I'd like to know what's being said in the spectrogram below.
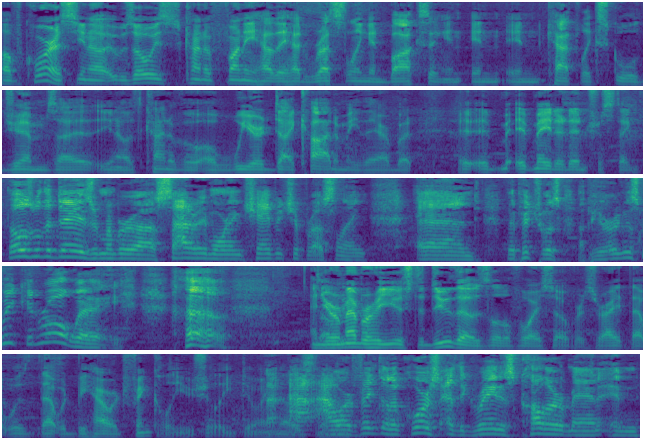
Of course, you know, it was always kind of funny how they had wrestling and boxing in, in, in Catholic school gyms. Uh, you know, it's kind of a, a weird dichotomy there, but it, it, it made it interesting. Those were the days. Remember uh, Saturday morning championship wrestling, and the pitch was appearing this week in Rollway. And you remember who used to do those little voiceovers, right? That was that would be Howard Finkel usually doing those. little- Howard Finkel, of course, and the greatest color man in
